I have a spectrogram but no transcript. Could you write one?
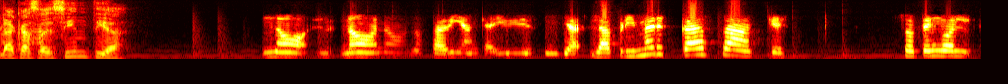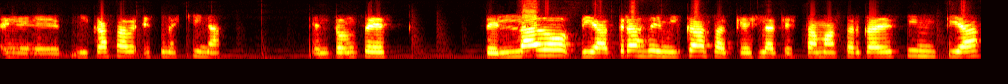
la casa de Cintia? No, no, no, no sabían que ahí vive Cintia. La primer casa que yo tengo, eh, mi casa es una esquina, entonces del lado de atrás de mi casa, que es la que está más cerca de Cintia,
